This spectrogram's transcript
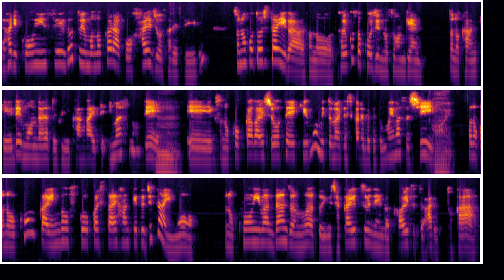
やはり婚姻制度というものからこう排除されている。そのこと自体が、その、それこそ個人の尊厳との関係で問題だというふうに考えていますので、うん、えー、その国家賠償請求も認められてしかるべきと思いますし、はい、そのこの今回の福岡地裁判決自体も、その婚姻は男女のものだという社会通念が変わりつつあるとか、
